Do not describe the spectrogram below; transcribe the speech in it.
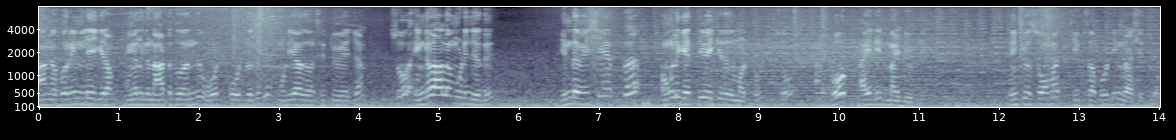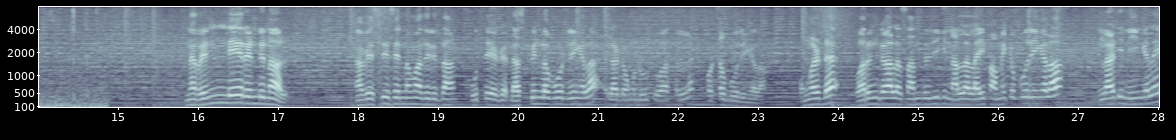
நாங்கள் ஃபொரின்ல இருக்கிறோம் எங்களுக்கு நாட்டுக்கு வந்து ஓட் போடுறதுக்கு முடியாத ஒரு சுச்சுவேஷன் ஸோ எங்களால் முடிஞ்சது. இந்த விஷயத்தை உங்களுக்கு எத்தி வைக்கிறது மட்டும். So I hope I did my duty thank you so much keep supporting Rashid blogs நான் ரெண்டே ரெண்டு நாள். நான் வெஸ்டிஸ் என்ன மாதிரி தான் ஊத்தைய டஸ்ட்பினில் போடுறீங்களா? இல்லாட்டி உங்கள் வீட்டு வாசலில் கொட்ட போகிறீங்களா உங்கள்கிட்ட வருங்கால சந்ததிக்கு நல்ல லைஃப் அமைக்க போகிறீங்களா இல்லாட்டி நீங்களே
